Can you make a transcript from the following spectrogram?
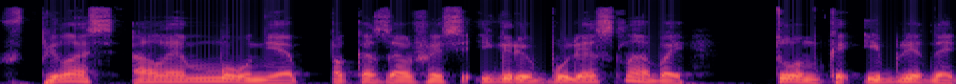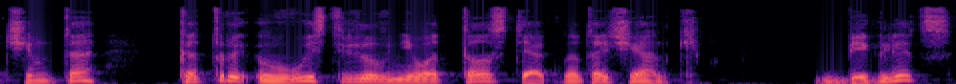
впилась алая молния, показавшаяся Игорю более слабой, тонкой и бледной, чем та, который выстрелил в него толстяк на тачанке. Беглец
